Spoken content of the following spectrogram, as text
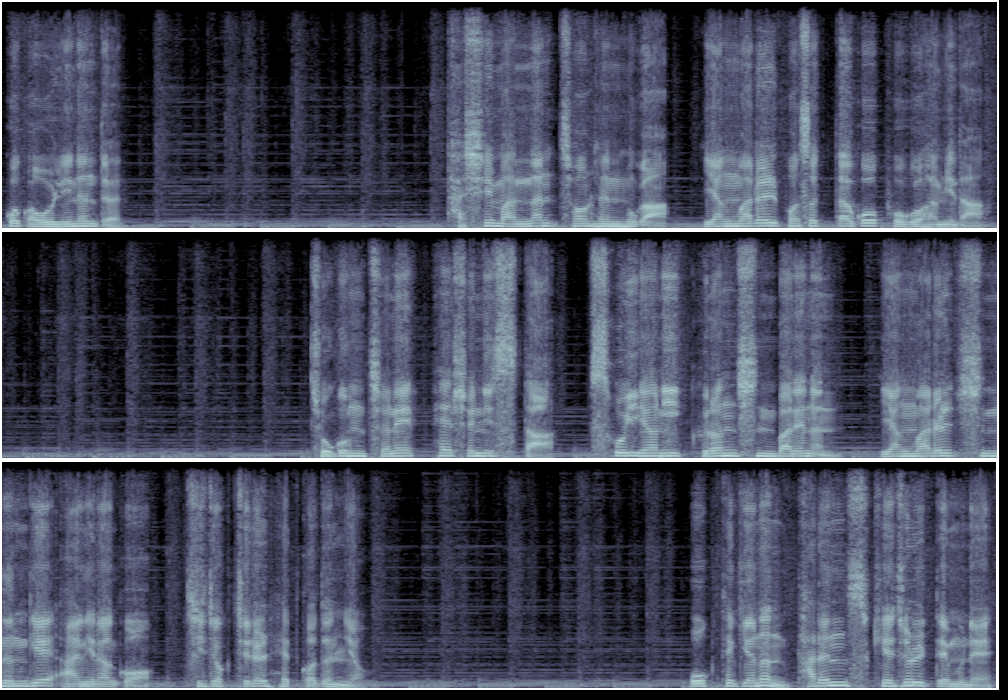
꼭 어울리는 듯. 다시 만난 전현무가 양말을 벗었다고 보고합니다. 조금 전에 패셔니스타 소희현이 그런 신발에는 양말을 신는 게 아니라고 지적질을 했거든요. 옥태견은 다른 스케줄 때문에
